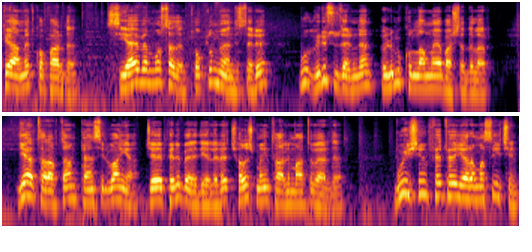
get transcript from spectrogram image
kıyamet kopardı. CIA ve Mossad'ın toplum mühendisleri bu virüs üzerinden ölümü kullanmaya başladılar. Diğer taraftan Pensilvanya CHP'li belediyelere çalışmayın talimatı verdi. Bu işin FETÖ'ye yaraması için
